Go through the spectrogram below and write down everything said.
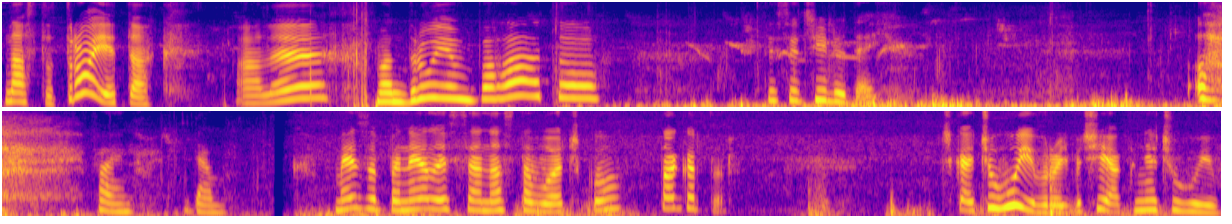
Нас тут троє так, але мандруємо багато тисячі людей. Ох, файно, йдемо. Ми зупинилися на ставочку. Так, Артур? Чекай, Чугуїв вроді, чи як? Не Чугуїв.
